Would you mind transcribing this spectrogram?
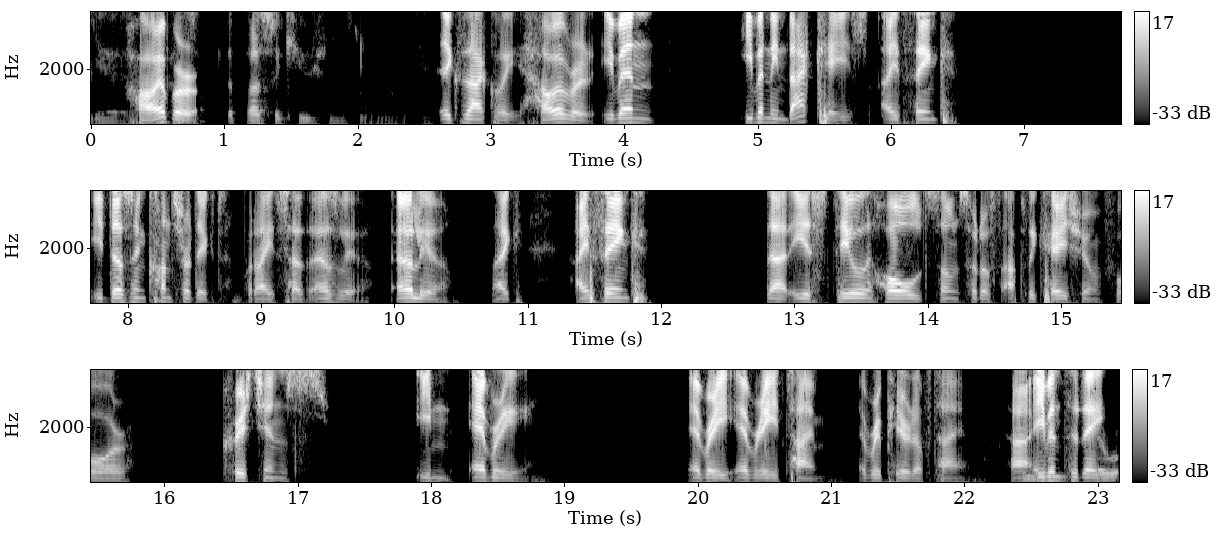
yeah. however- the persecutions and all that. yeah. Exactly. However, even even in that case, I think it doesn't contradict what I said earlier. Earlier, like I think that it still holds some sort of application for Christians in every every every time, every period of time, uh, even Mm, today. they're,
